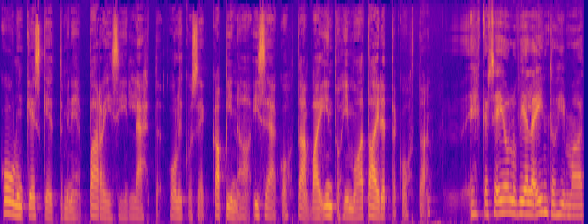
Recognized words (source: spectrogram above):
koulun keskeyttäminen ja Pariisiin lähtö, oliko se kapinaa isää kohtaan vai intohimoa taidetta kohtaan? Ehkä se ei ollut vielä intohimoa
